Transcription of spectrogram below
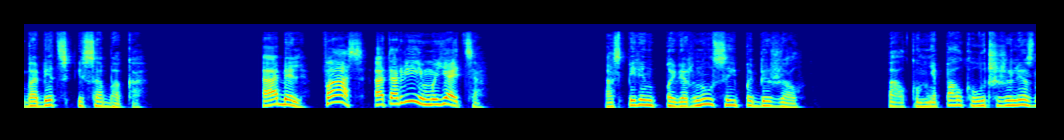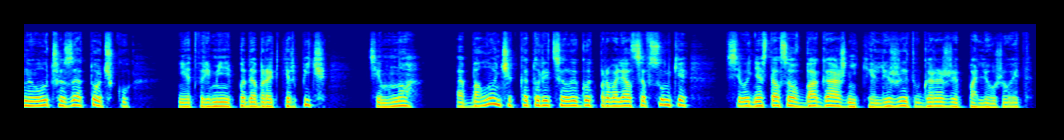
бобец и собака. «Абель, фас, оторви ему яйца!» Аспирин повернулся и побежал. Палку мне, палку, лучше железную, лучше заточку. Нет времени подобрать кирпич. Темно. А баллончик, который целый год провалялся в сумке, сегодня остался в багажнике, лежит в гараже, полеживает.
